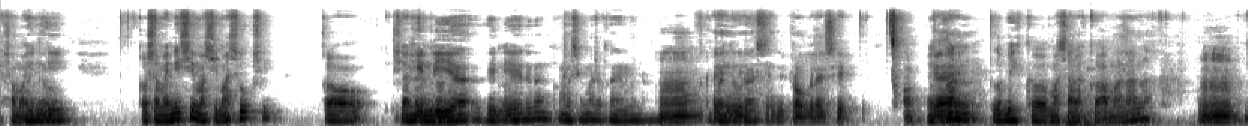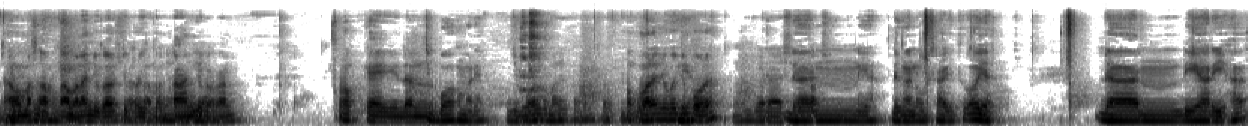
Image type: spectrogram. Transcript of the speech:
sama Betul. indie kalau sama ini sih masih masuk sih. Kalau underground India India itu kan masih masuk kan emang. Oke, Bukan ini- progresif. Oke. Itu kan lebih ke masalah keamanan lah. Mm-mm. Nah, Itu masalah sih. pengamanan juga harus diperhitungkan keamanan, juga iya. kan. Oke dan jebol kemarin. Jebol kemarin kan oh, kemarin juga Iya. jebol ya? Gara dan ya dengan usaha itu. Oh ya dan di hari H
